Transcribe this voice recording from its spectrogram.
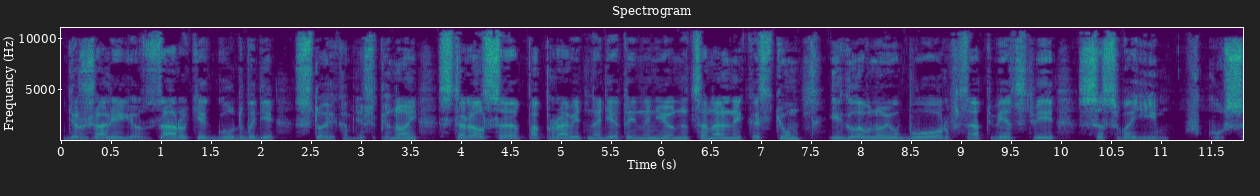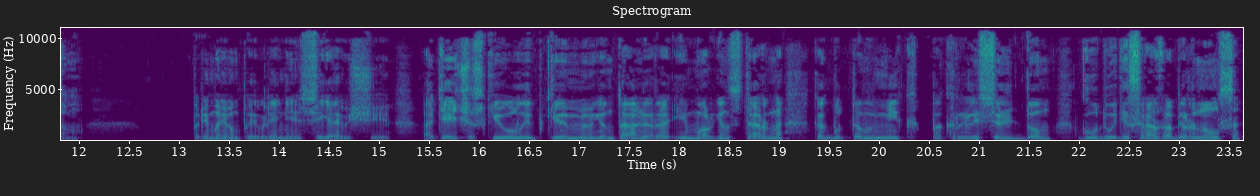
держали ее за руки, Гудбади, стоя ко мне спиной, старался поправить надетый на нее национальный костюм и головной убор в соответствии со своим вкусом. При моем появлении сияющие отеческие улыбки Мюгенталера и Моргенстерна как будто вмиг покрылись льдом, Гудвуди сразу обернулся,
